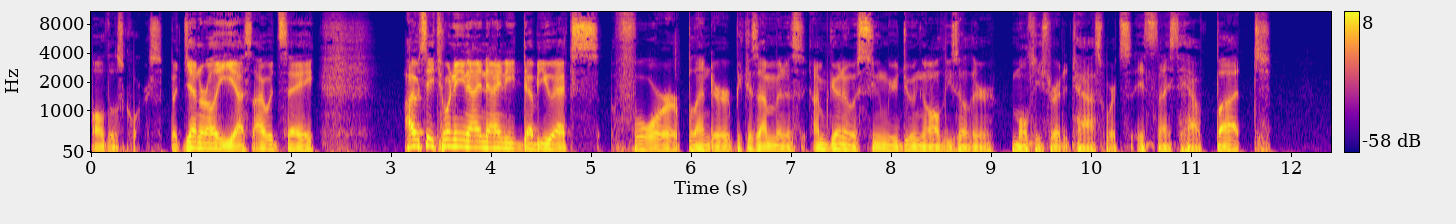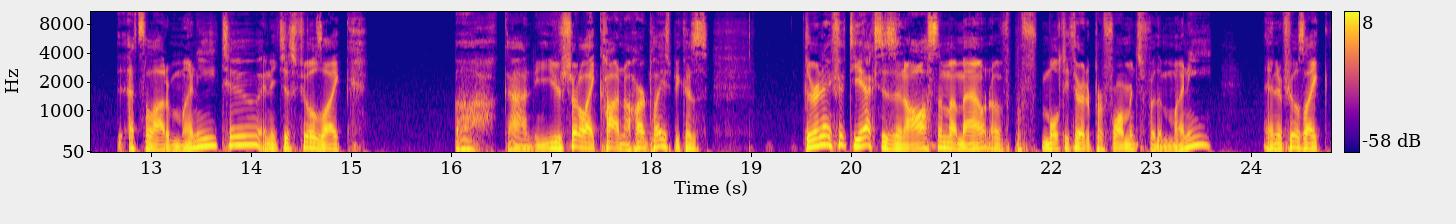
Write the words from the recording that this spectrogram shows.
all those cores. But generally, yes, I would say I would say 2990 WX for Blender because I'm gonna I'm gonna assume you're doing all these other multi-threaded tasks where it's it's nice to have, but that's a lot of money too, and it just feels like, oh god, you're sort of like caught in a hard place because 3950X is an awesome amount of multi-threaded performance for the money, and it feels like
